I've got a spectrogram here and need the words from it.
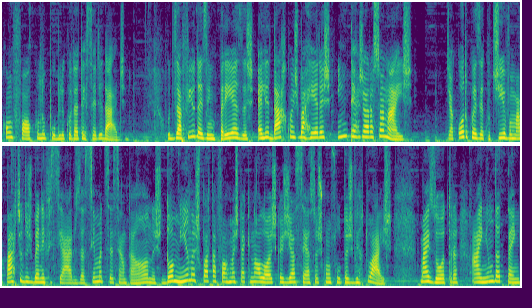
com foco no público da terceira idade. O desafio das empresas é lidar com as barreiras intergeracionais de acordo com o executivo, uma parte dos beneficiários acima de 60 anos domina as plataformas tecnológicas de acesso às consultas virtuais, mas outra ainda tem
